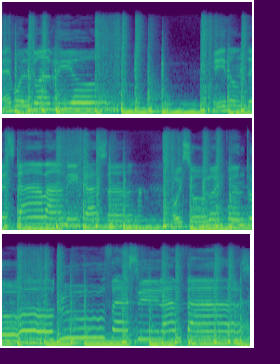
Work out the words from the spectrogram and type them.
He vuelto al río y donde estaba mi casa, hoy solo encuentro cruces y lanzas.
